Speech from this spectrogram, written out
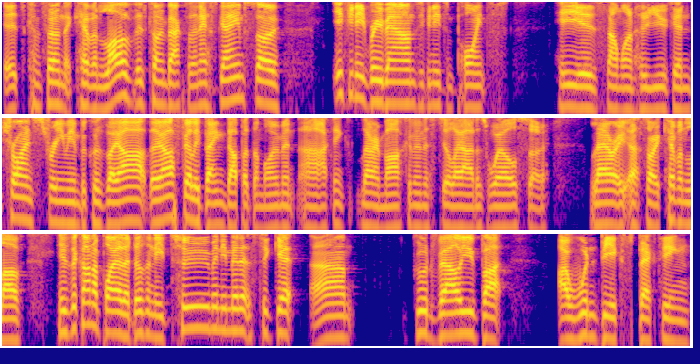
it's confirmed that Kevin Love is coming back for the next game. So if you need rebounds, if you need some points, he is someone who you can try and stream in because they are they are fairly banged up at the moment. Uh, I think Lauri Markkanen is still out as well, so Larry, uh, sorry, Kevin Love, he's the kind of player that doesn't need too many minutes to get um, good value, but I wouldn't be expecting,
